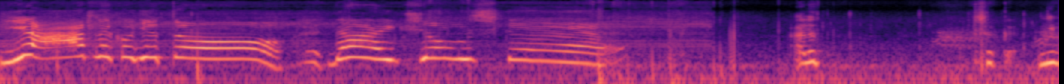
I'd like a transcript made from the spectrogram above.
Ja, tylko nie to! Daj książkę! Ale... Czekaj, nie...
